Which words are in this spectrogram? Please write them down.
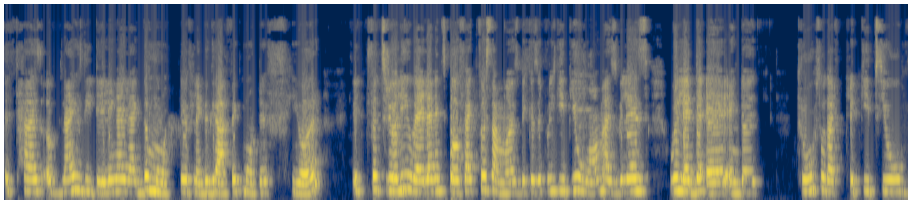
It has a nice detailing. I like the motif, like the graphic motif here. It fits really well and it's perfect for summers because it will keep you warm as well as will let the air enter through so that it keeps you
